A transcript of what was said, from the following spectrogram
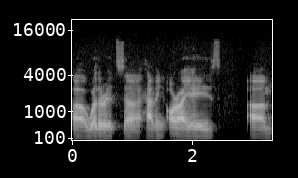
Uh, whether it's uh, having RIAs, um,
